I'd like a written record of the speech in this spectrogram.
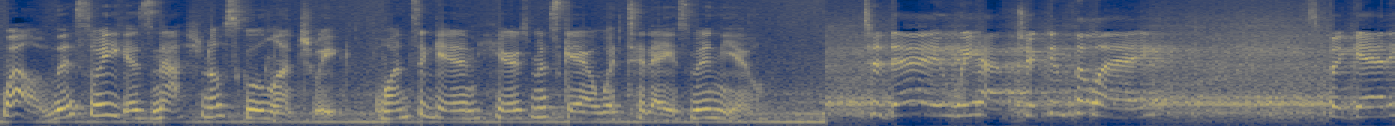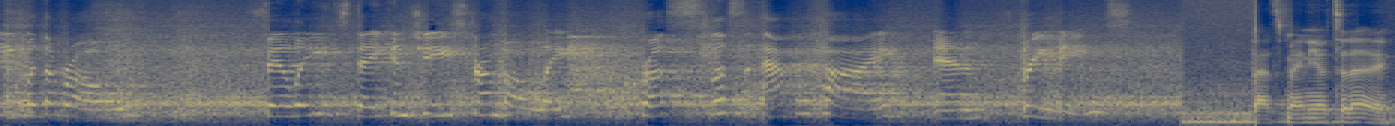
Well, this week is National School Lunch Week. Once again, here's Miss Gale with today's menu. Today we have chicken filet, That's Manteo Today.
